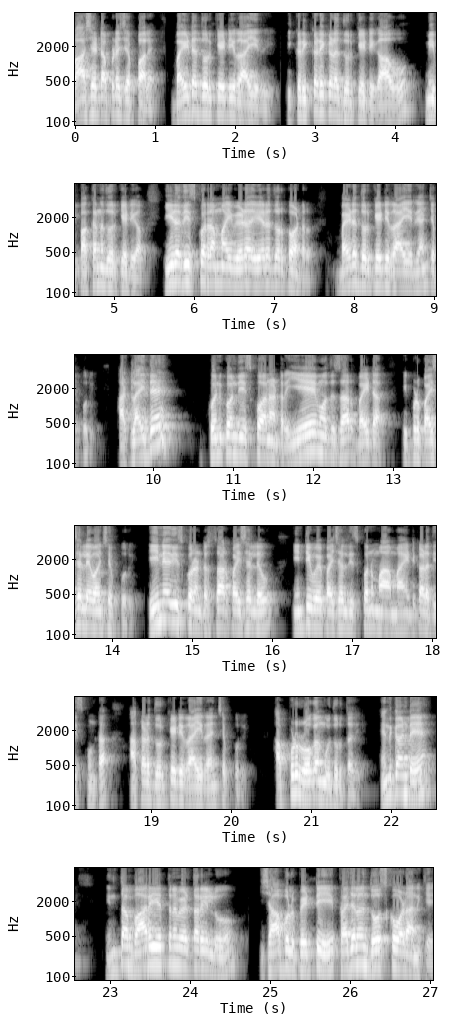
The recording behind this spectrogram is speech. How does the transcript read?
రాసేటప్పుడే చెప్పాలి. బయట దొరికేటి రాయిర్రి. ఇక్కడ ఇక్కడిక్కడ దొరికేటి కావు. మీ పక్కన దొరికేటి కావు. ఈడ తీసుకొని రమ్మాయి వేడ వేరే దొరకమంటారు బయట దొరికేటి రాయిర్రి అని చెప్పుర్రి. అట్లయితే కొన్ని కొన్ని తీసుకో అని అంటారు. ఏమవుతుంది సార్ బయట ఇప్పుడు పైసలు లేవని చెప్పుర్రి. ఈయనే తీసుకోరంటారు. సార్ పైసలు లేవు. ఇంటికి పోయి పైసలు తీసుకొని మా మా ఇంటికాడ తీసుకుంటా. అక్కడ దొరికేటి రాయిర్రి అని చెప్పుర్రి. అప్పుడు రోగం కుదురుతుంది. ఎందుకంటే ఇంత భారీ ఎత్తున పెడతారు వీళ్ళు. షాపులు పెట్టి ప్రజలను దోసుకోవడానికే.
